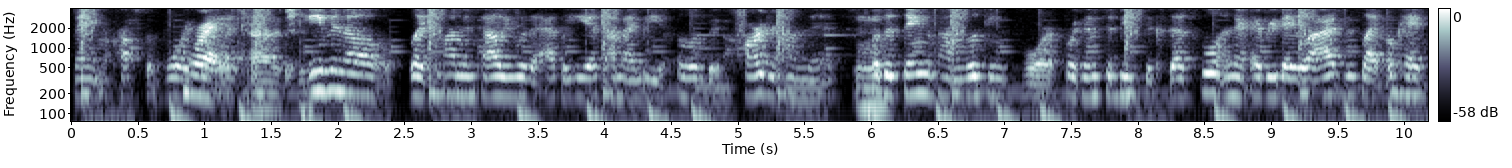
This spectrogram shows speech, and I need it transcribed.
the same across the board. Right. Like, gotcha. Even though, like, my mentality with an athlete, yes, I might be a little bit harder on them, mm-hmm. but the things I'm looking for for them to be successful in their everyday lives is like, okay,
